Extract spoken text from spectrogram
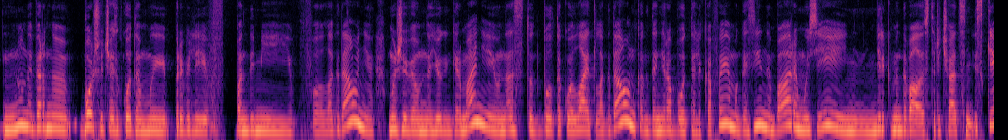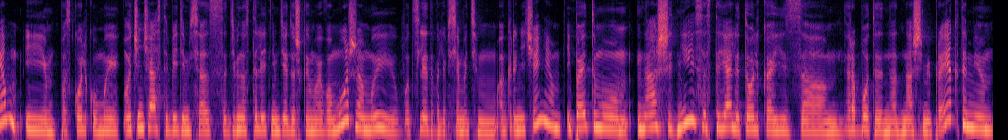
ну, наверное, большую часть года мы провели в пандемии в локдауне. Мы живем на юге Германии, у нас тут был такой лайт-локдаун, когда не работали кафе, магазины, бары, музеи, не рекомендовалось встречаться ни с кем, и поскольку мы очень часто видимся с 90-летним дедушкой моего мужа, мужа, мы вот следовали всем этим ограничениям. И поэтому наши дни состояли только из а, работы над нашими проектами,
